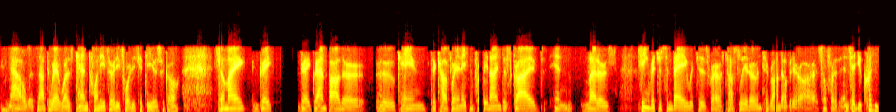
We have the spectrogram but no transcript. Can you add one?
now was not the way it was 10, 20, 30, 40, 50 years ago. So my great great grandfather who came to California in 1849 described in letters seeing Richardson Bay, which is where Sausalito and Tiburon Belvedere are, and so forth, and said you couldn't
